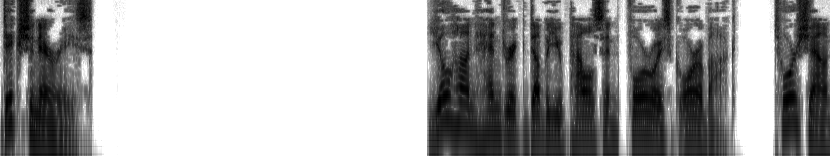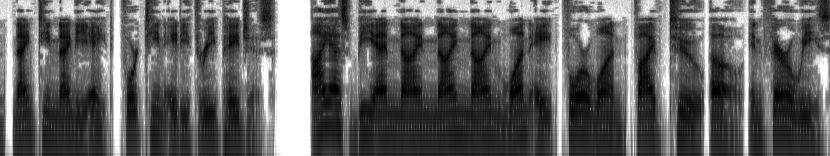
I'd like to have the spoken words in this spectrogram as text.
Dictionaries. Johann Hendrik W. Poulsen, Foroisk Orebach. Tórshavn, 1998, 1483 pages. ISBN 99918-41-52-0 in Faroese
